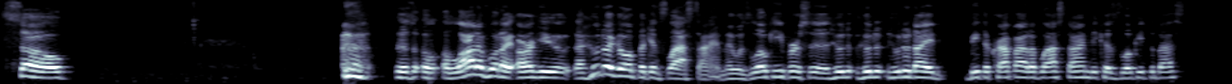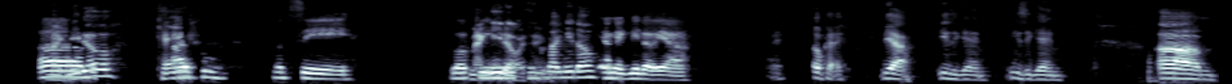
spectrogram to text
So there's a, a, lot of what I argue. Uh, who did I go up against last time? It was Loki versus who? Who? Who did I beat the crap out of last time because Loki's the best? Magneto, um, Kang. let's see. Loki, Magneto, I think. Magneto. Yeah, Magneto. Yeah. Okay. Yeah. Easy game. Easy game. Um.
